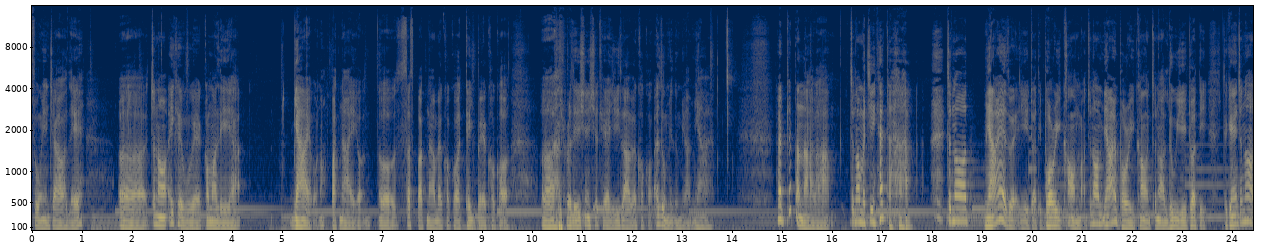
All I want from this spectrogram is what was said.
ဆိုရင်ကြာလဲအာကျွန်တော်အိတ်ခေဘူးရဲ့ကောင်မလေးကများရပေါ့နော် partner ရောဟို sex partner ပဲခေါ်ခေါ် date ပဲခေါ်ခေါ်အာ relationship ထဲရေးသားပဲခေါ်ခေါ်အဲ့လိုမျိုးလိုမျိုးများအဲ့ပြဿနာကကျွန်တော်မကြင်ဟတ်တာကျွန်တော် များရဲဆိုတဲ့အရေးအတွက်ဒီ body count မှာကျွန်တော်များရဲ body count ကျွန်တော်လူအရေးအတွက်ဒီတကယ်ကျွန်တော်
